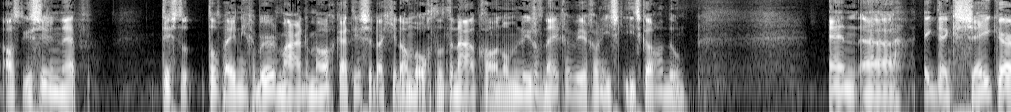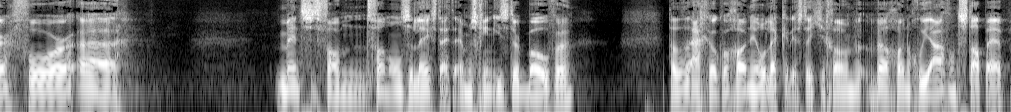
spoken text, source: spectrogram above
als ik er zin in heb. Het is tot, tot weet niet gebeurd, maar de mogelijkheid is er dat je dan de ochtend daarna ook gewoon om een uur of negen weer gewoon iets, iets kan gaan doen. En eh, ik denk zeker voor eh, mensen van, van onze leeftijd en misschien iets erboven, dat het eigenlijk ook wel gewoon heel lekker is. Dat je gewoon wel gewoon een goede avond hebt.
